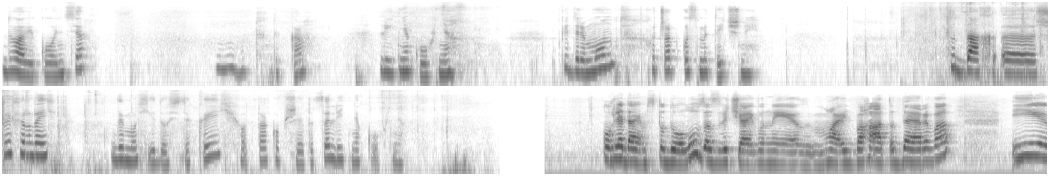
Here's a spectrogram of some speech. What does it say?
два віконця. От така літня кухня. Під ремонт, хоча б косметичний. Тут дах е, шиферний, димохід ось такий, отак обшито. Це літня кухня. Оглядаємо стодолу. Зазвичай вони мають багато дерева і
